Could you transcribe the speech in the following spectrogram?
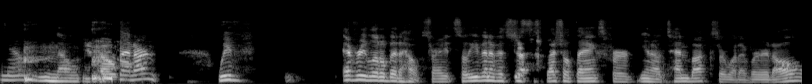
No. no, You know. and aren't we've every little bit helps, right? So even if it's just a special thanks for you know ten bucks or whatever, it all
